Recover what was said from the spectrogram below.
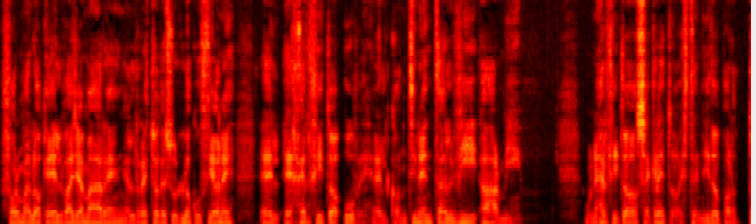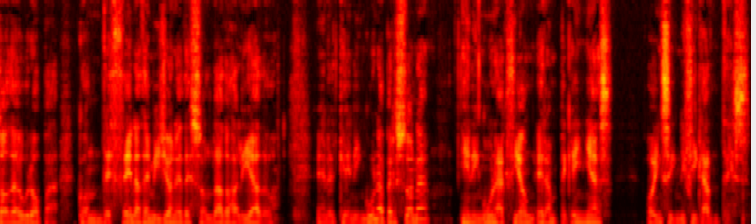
forma lo que él va a llamar en el resto de sus locuciones el Ejército V, el Continental V Army. Un ejército secreto extendido por toda Europa, con decenas de millones de soldados aliados, en el que ninguna persona y ninguna acción eran pequeñas o insignificantes.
